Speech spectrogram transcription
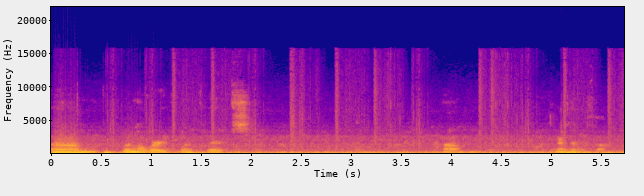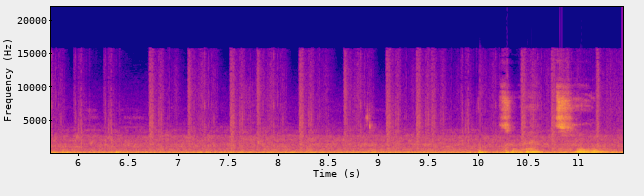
Um, we're not very well equipped. Um, there's any fun. So there are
